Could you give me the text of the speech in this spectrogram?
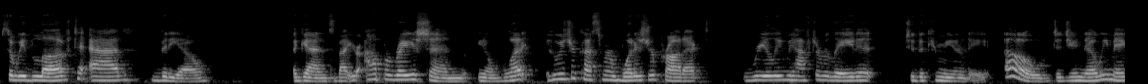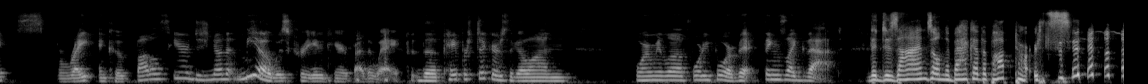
So we'd love to add video. Again, it's about your operation. You know, what who is your customer? What is your product? Really, we have to relate it to the community. Oh, did you know we make Sprite and Coke bottles here? Did you know that Mio was created here, by the way? the paper stickers that go on Formula 44, Vic, things like that. the designs on the back of the Pop Tarts.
